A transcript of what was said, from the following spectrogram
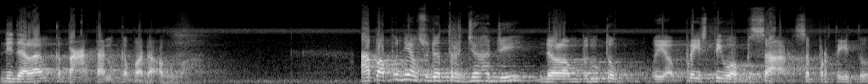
di dalam ketaatan kepada Allah. Apa pun yang sudah terjadi dalam bentuk ya peristiwa besar seperti itu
